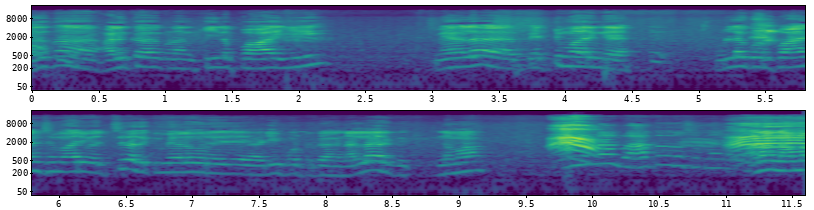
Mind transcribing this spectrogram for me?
அதுதான் அழுக்காக கூடாது கீழே பாய் மேல பெட்டு மாதிரிங்க உள்ள ஒரு பாஞ்சு மாதிரி வச்சு அதுக்கு மேல ஒரு அடி போட்டிருக்காங்க. நல்லா இருக்கு. என்னமா ஆனா நம்ம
